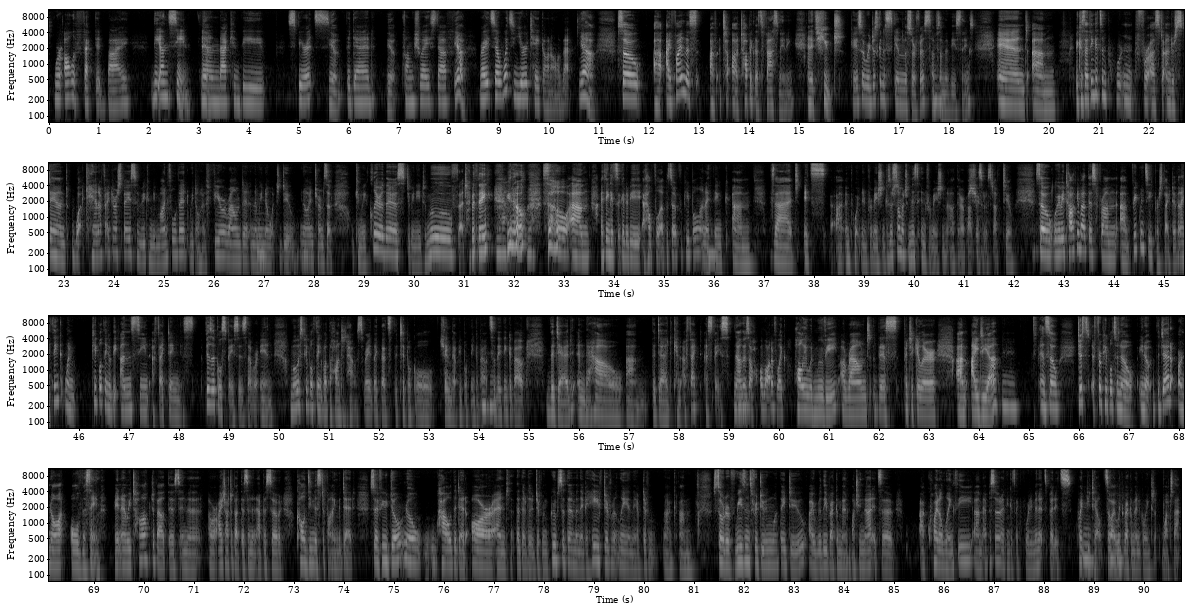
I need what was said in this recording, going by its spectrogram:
we're all affected by the unseen. Yeah. And that can be spirits, Yeah. the dead, Yeah. feng shui stuff, Yeah. right? So what's your take on all of that? Yeah. So uh, I find this a, t- a topic that's fascinating and it's huge. Okay, so we're just going to skim the surface of some of these things, and um, because I think it's important for us to understand what can affect our space, so we can be mindful of it. We don't have fear around it, and then we know what to do. You know, in terms of can we clear this? Do we need to move? That type of thing. Yeah. You know. So um, I think it's going to be a helpful episode for people, and I think. Um, that it's uh, important information because there's so much misinformation out there about this sort of stuff too. So we're going to be talking about this from a frequency perspective, and I think when people think of the unseen affecting physical spaces that we're in, most people think about the haunted house, right? Like that's the typical thing that people think about. So they think about the dead and how um, the dead can affect a space. Now there's a, a lot of like Hollywood movie around this particular um, idea. And so, just for people to know, you know, the dead are not all the same. Right? And we talked about this in a, or I talked about this in an episode called Demystifying the Dead. So if you don't know how the dead are and that there are different groups of them and they behave differently and they have different um, sort of reasons for doing what they do, I really recommend watching that. It's a, a quite a lengthy um, episode. I think it's like 40 minutes, but it's quite detailed. So I would recommend going to watch that.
